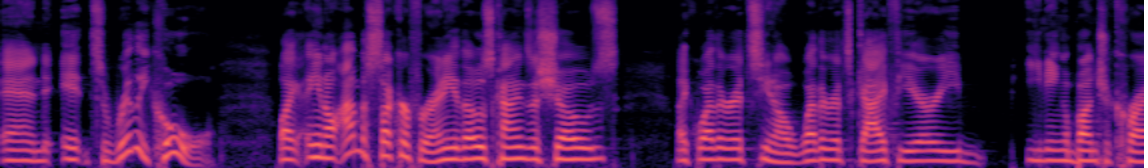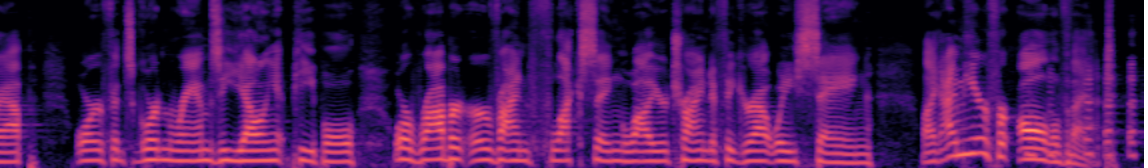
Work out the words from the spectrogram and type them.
and it's really cool. Like you know i'm a sucker for any of those kinds of shows. Like whether it's you know whether it's guy fieri eating a bunch of crap or if it's gordon ramsay yelling at people or robert irvine flexing while you're trying to figure out what he's saying like i'm here for all of that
